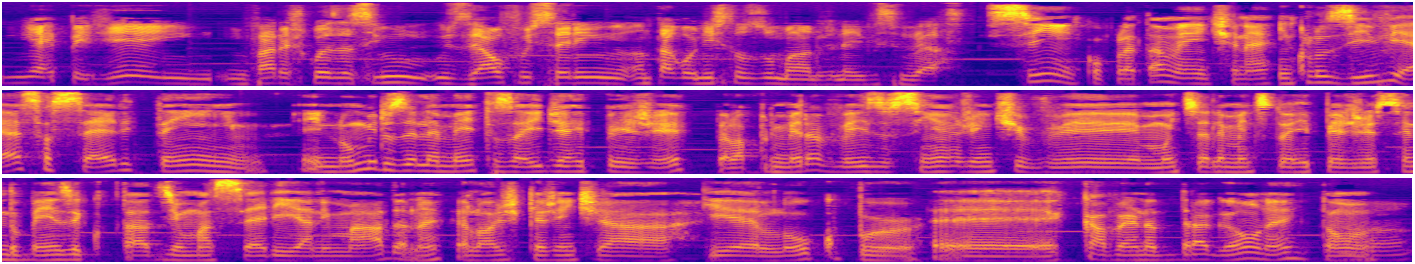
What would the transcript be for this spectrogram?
em RPG, em, em várias coisas assim, os elfos serem antagonistas humanos, né? E vice-versa. Sim, completamente, né? Inclusive, essa série tem inúmeros elementos aí de RPG. Pela primeira vez, assim, a gente vê muitos elementos do RPG sendo bem executados em uma série animada, né? É lógico que a gente já que é louco por é, Caverna do Dragão, né? Então, Aham.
